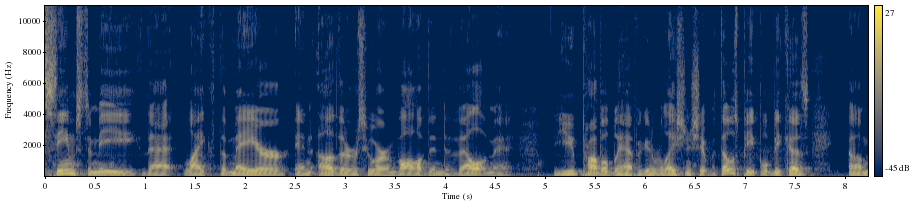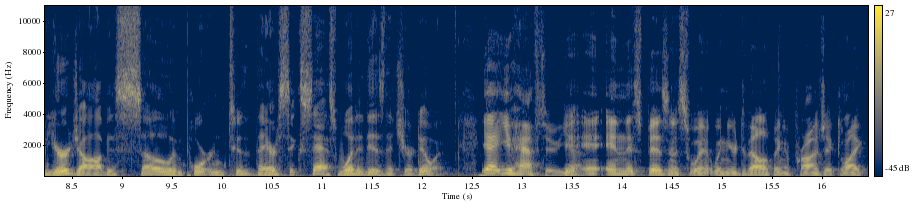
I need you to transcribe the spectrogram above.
seems to me that, like the mayor and others who are involved in development, you probably have a good relationship with those people because um, your job is so important to their success. What it is that you're doing. Yeah, you have to. You- Yeah. In, in this business, when, when you're developing a project like,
